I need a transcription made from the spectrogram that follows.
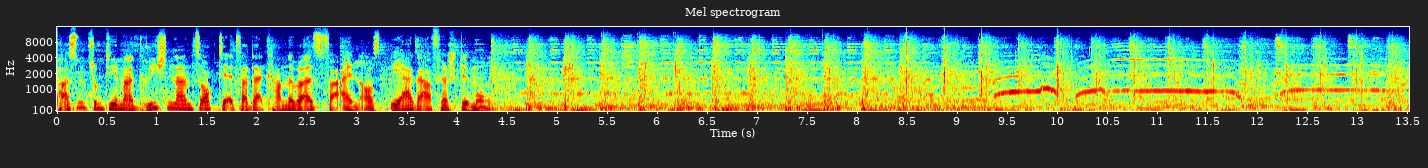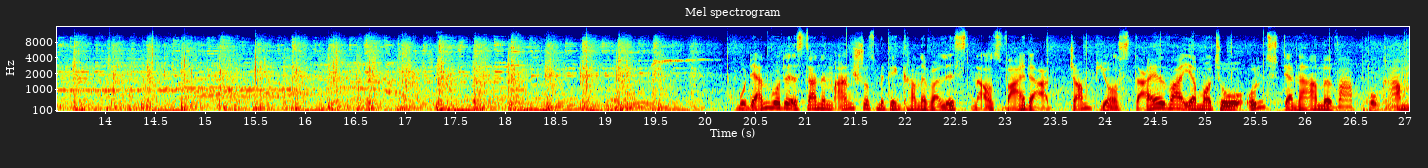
Passend zum Thema Griechenland sorgte etwa der Karnevalsverein aus Berga für Stimmung. Modern wurde es dann im Anschluss mit den Karnevalisten aus Weida. Jump Your Style war ihr Motto und der Name war Programm.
